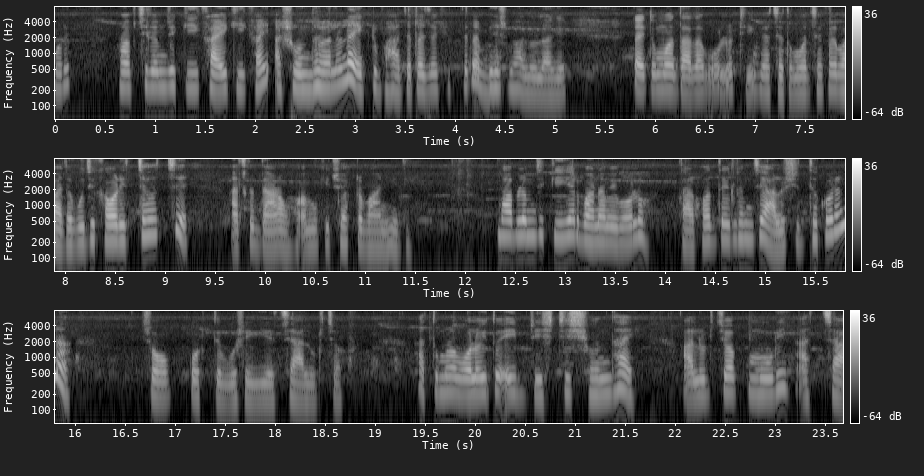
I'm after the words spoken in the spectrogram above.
করে। ভাবছিলাম যে কী খাই কী খাই। আর সন্ধেবেলা না একটু ভাজা টাজা খেতে না বেশ ভালো লাগে। তাই তোমার দাদা বলল, ঠিক আছে, তোমার যেখানে ভাজাভুজি খাওয়ার ইচ্ছা হচ্ছে, আজকে দাঁড়াও, আমি কিছু একটা বানিয়ে দিই। ভাবলাম যে কী আর বানাবে বলো? তারপর দেখলাম যে আলু সিদ্ধ করে না, চপ করতে বসে গিয়েছে আলুর চপ। আর তোমরা বলোই তো এই বৃষ্টির সন্ধ্যায় আলুর চপ, মুড়ি চা,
